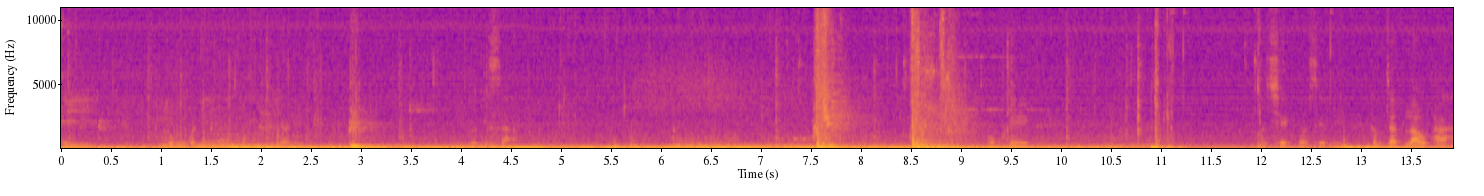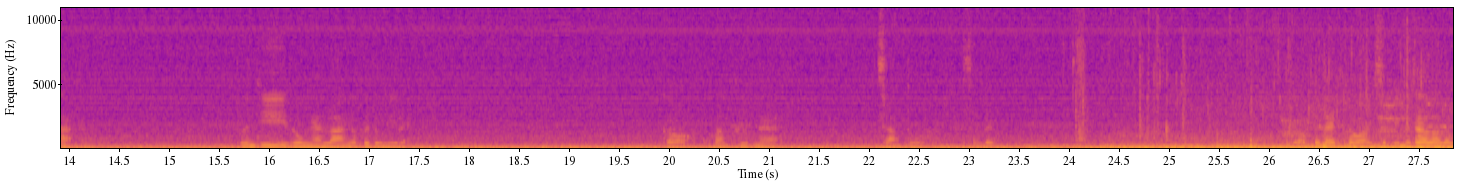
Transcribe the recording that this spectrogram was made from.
ไอ้ลุงคนนี้นะเดี๋ยวนี้ตัวที่สามโอเค มาเช็คว่าเสร็จนี้กำจัดเราพาหะ พื้นที่โรงงานล้างก็คือตรงนี้แหละ ก็ความคืบหน้าสามตัวสำเร็จก็ ไปได้ดอยสปินถ้าเราเรา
